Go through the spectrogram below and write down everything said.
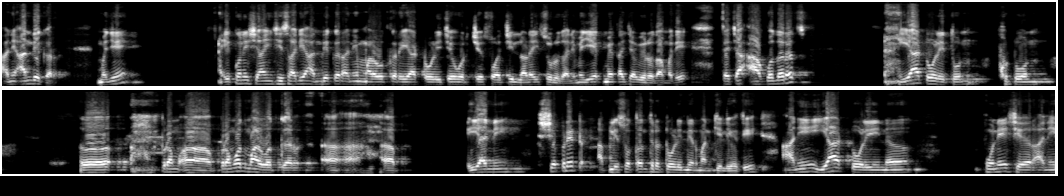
आणि आंदेकर. म्हणजे एकोणीसशे ऐंशी साली आंदेकर आणि माळवतकर या टोळीचे वर्चस्वाची लढाई सुरू झाली. म्हणजे एकमेकाच्या विरोधामध्ये. त्याच्या अगोदरच या टोळीतून फुटून प्रम प्रमोद माळवतकर यांनी सेपरेट आपली स्वतंत्र टोळी निर्माण केली होती. आणि या टोळीनं पुणे शहर आणि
